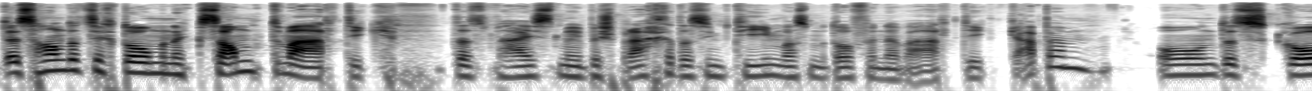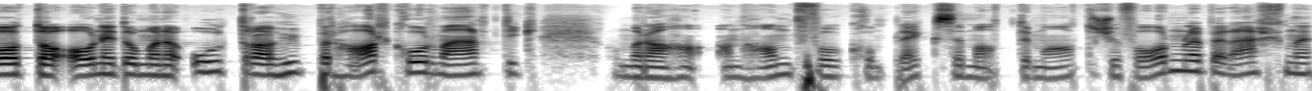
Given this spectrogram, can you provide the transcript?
es handelt sich hier um eine Gesamtwertung. Das heisst, wir besprechen das im Team, was wir hier für eine Wertung geben. Und es geht hier auch nicht um eine ultra-hyper-Hardcore-Wertung, wo wir anhand von komplexen mathematischen Formeln berechnen.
